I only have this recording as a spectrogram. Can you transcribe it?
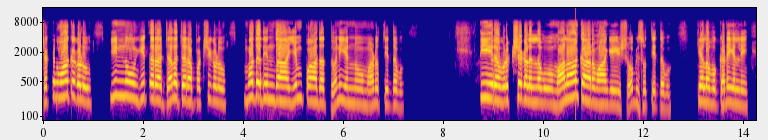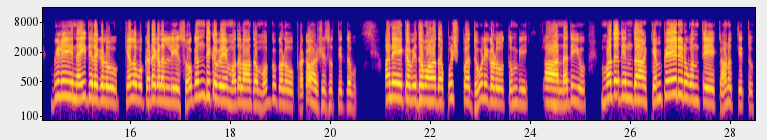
ಚಕ್ರವಾಕಗಳು, ಇನ್ನು ಇತರ ಜಲಚರ ಪಕ್ಷಿಗಳು ಮದದಿಂದ ಇಂಪಾದ ಧ್ವನಿಯನ್ನು ಮಾಡುತ್ತಿದ್ದವು. ತೀರ ವೃಕ್ಷಗಳೆಲ್ಲವೂ ಮಾಲಾಕಾರವಾಗಿ ಶೋಭಿಸುತ್ತಿದ್ದವು. ಕೆಲವು ಕಡೆಯಲ್ಲಿ ಬಿಳಿ ನೈದಿಲೆಗಳು, ಕೆಲವು ಕಡೆಗಳಲ್ಲಿ ಸೌಗಂಧಿಕವೇ ಮೊದಲಾದ ಮೊಗ್ಗುಗಳು ಪ್ರಕಾಶಿಸುತ್ತಿದ್ದವು. ಅನೇಕ ವಿಧವಾದ ಪುಷ್ಪ ಧೂಳಿಗಳು ತುಂಬಿ ಆ ನದಿಯು ಮದದಿಂದ ಕೆಂಪೇರಿರುವಂತೆ ಕಾಣುತ್ತಿತ್ತು.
